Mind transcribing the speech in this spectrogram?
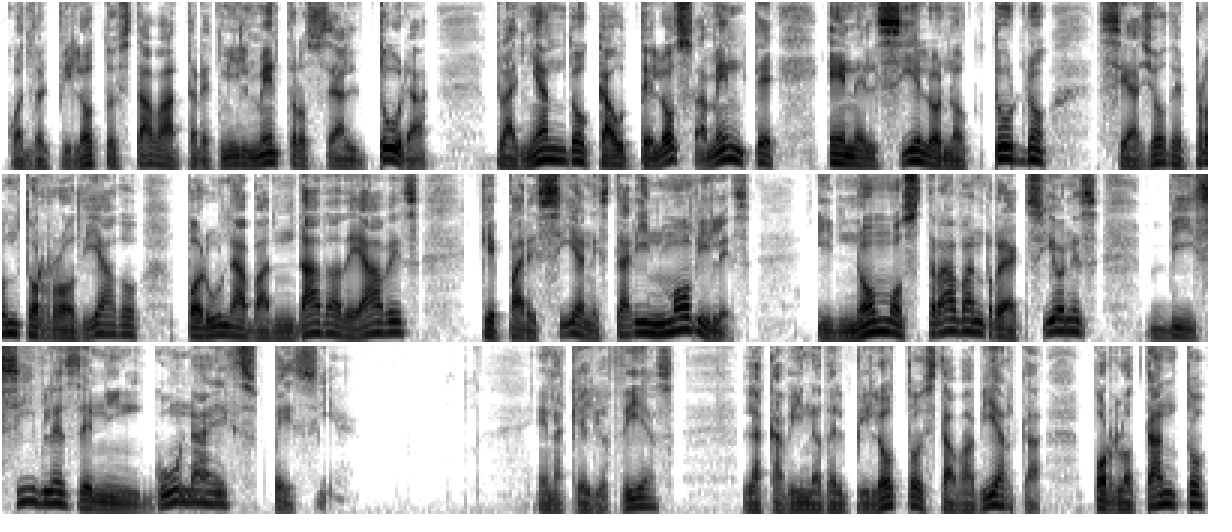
Cuando el piloto estaba a 3.000 metros de altura, planeando cautelosamente en el cielo nocturno, se halló de pronto rodeado por una bandada de aves que parecían estar inmóviles y no mostraban reacciones visibles de ninguna especie. En aquellos días, la cabina del piloto estaba abierta, por lo tanto,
